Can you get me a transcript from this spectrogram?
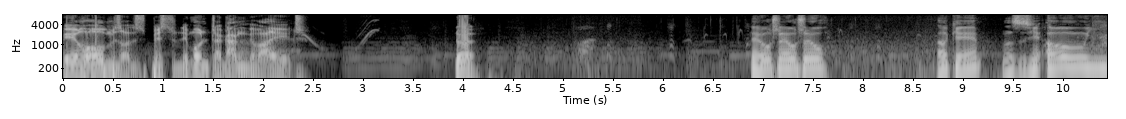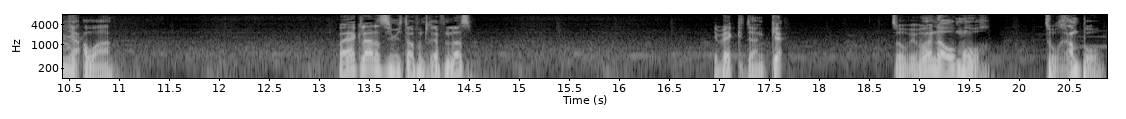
Geh rum, sonst bist du dem Untergang geweiht. Nö. Schnell hoch, schnell hoch, schnell hoch. Okay, was ist hier? Oh, ja, aua. War ja klar, dass ich mich davon treffen lasse. Geh weg, danke. So, wir wollen da oben hoch. Zu Rampo.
